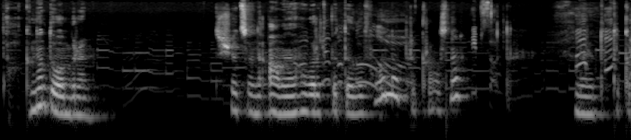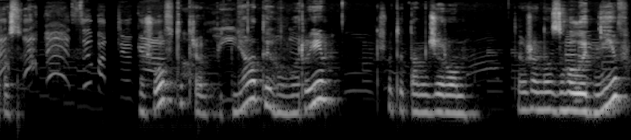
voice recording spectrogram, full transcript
Так, ну добре. Що це вона? А, вона говорить по телефону, прекрасно. Ну, тут якраз жовто, треба підняти, говори. Що ти там, Джером? Ти вже нас зголоднів.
